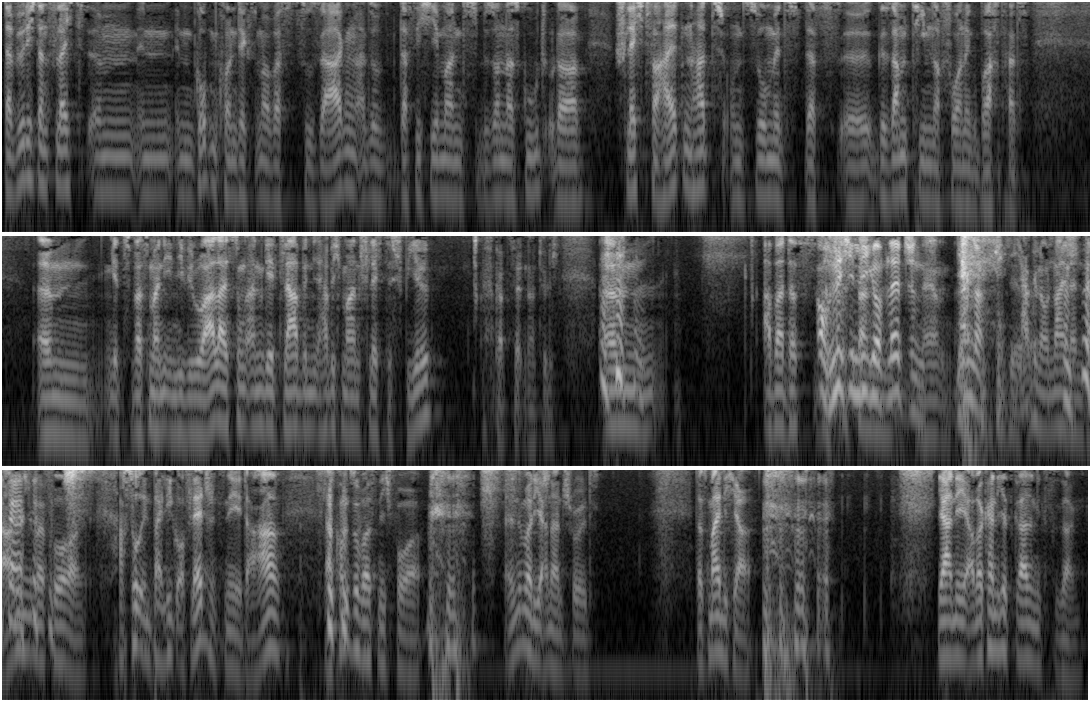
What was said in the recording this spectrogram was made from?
da würde ich dann vielleicht ähm, in, im Gruppenkontext immer was zu sagen, also dass sich jemand besonders gut oder schlecht verhalten hat und somit das äh, Gesamtteam nach vorne gebracht hat. Ähm, jetzt was meine Individualleistung angeht, klar habe ich mal ein schlechtes Spiel. Gott sei Dank natürlich. ähm, aber das auch das nicht in dann, League of Legends. Ja, ja, genau, nein, dann da bin ich mal voran. Ach so, in, bei League of Legends, nee, da da kommt sowas nicht vor. da sind immer die anderen schuld. Das meine ich ja. ja, nee, aber kann ich jetzt gerade nichts zu sagen.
